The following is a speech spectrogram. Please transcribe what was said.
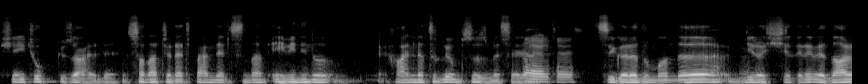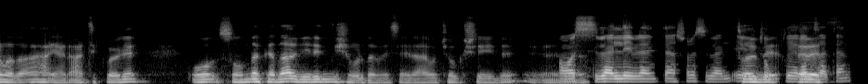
şey çok güzeldi. Sanat yönetmenleri açısından evinin o halini hatırlıyor musunuz mesela? Evet evet. Sigara dumanı, bira şişeleri ve darmadağın yani artık böyle o sonuna kadar verilmiş orada mesela. O çok şeydi. Ee, Ama Sibel'le evlendikten sonra Sibel evi toplayarak evet. zaten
